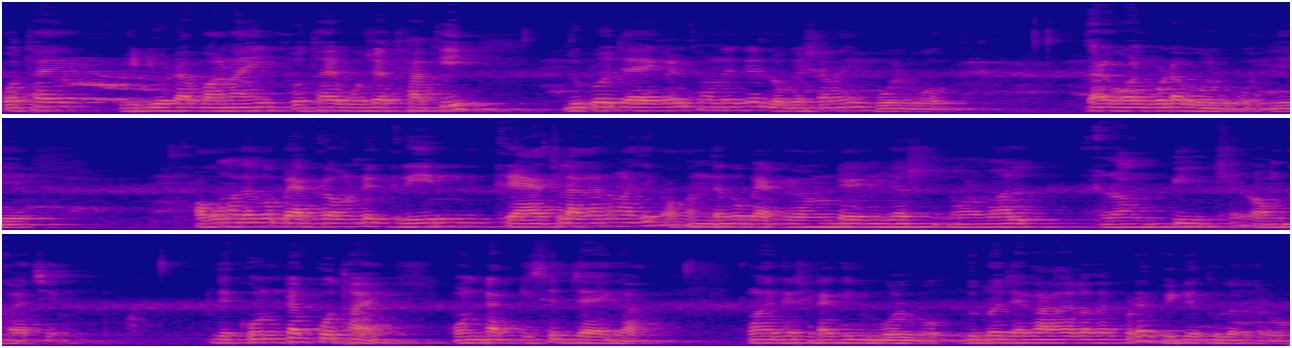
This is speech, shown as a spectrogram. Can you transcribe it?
কোথায় ভিডিওটা বানাই, কোথায় বসে থাকি, দুটো জায়গায় তোমাদেরকে লোকেশন আমি বলব। তার গল্পটা বলব যে, কখনো দেখো ব্যাকগ্রাউন্ডে গ্রিন ক্র্যাচ লাগানো আছে, কখন দেখো ব্যাকগ্রাউন্ডে জাস্ট নর্মাল রং পিঙ্ক রং আছে। যে কোনটা কোথায় কোনটা কিসের জায়গা তোমাদেরকে সেটা কিন্তু বলব? দুটো জায়গা আলাদা আলাদা করে ভিডিও তুলে ধরবো।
